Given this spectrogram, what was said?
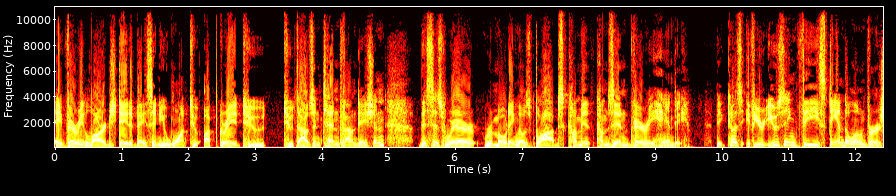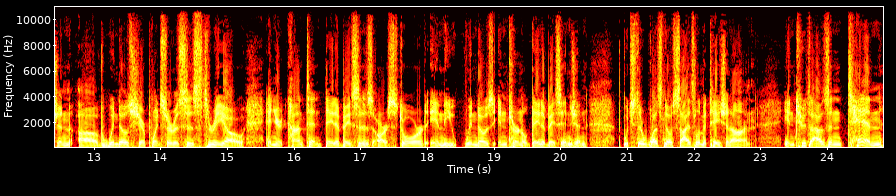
a very large database and you want to upgrade to 2010 foundation, this is where remoting those blobs come in, comes in very handy because if you're using the standalone version of Windows SharePoint Services 3.0 and your content databases are stored in the Windows internal database engine, which there was no size limitation on. In 2010,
